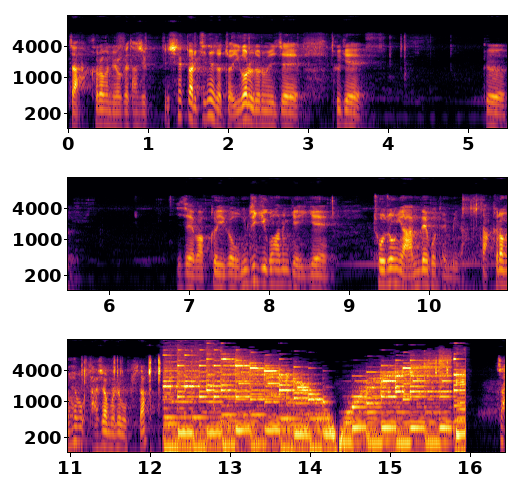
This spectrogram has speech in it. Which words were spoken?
자, 그러면 이렇게 다시 색깔이 진해졌죠? 이거를 누르면 이제 그게 그 이제 막 그 이거 움직이고 하는 게 이게 조종이 안 되고 됩니다. 자, 그럼 해보 다시 한번 해봅시다. 자,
